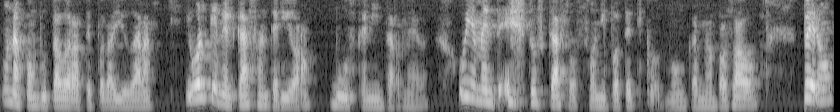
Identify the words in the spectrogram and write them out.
una computadora te puede ayudar. Igual que en el caso anterior, busca en Internet. Obviamente estos casos son hipotéticos, nunca me han pasado, pero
